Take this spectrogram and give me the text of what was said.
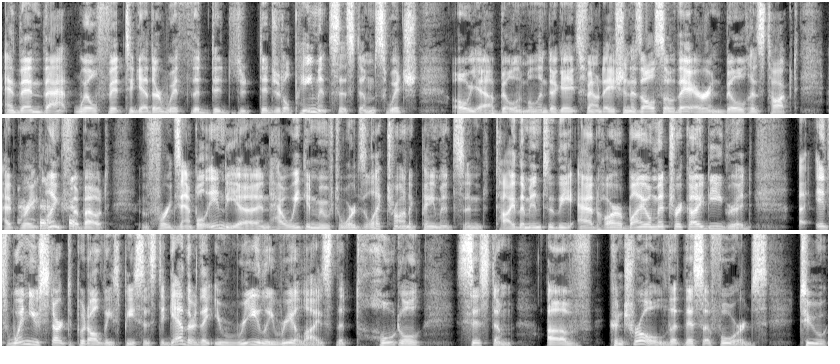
And then that will fit together with the dig- digital payment systems, which, oh yeah, Bill and Melinda Gates Foundation is also there. And Bill has talked at great length about, for example, India and how we can move towards electronic payments and tie them into the Aadhaar biometric ID grid it's when you start to put all these pieces together that you really realize the total system of control that this affords to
